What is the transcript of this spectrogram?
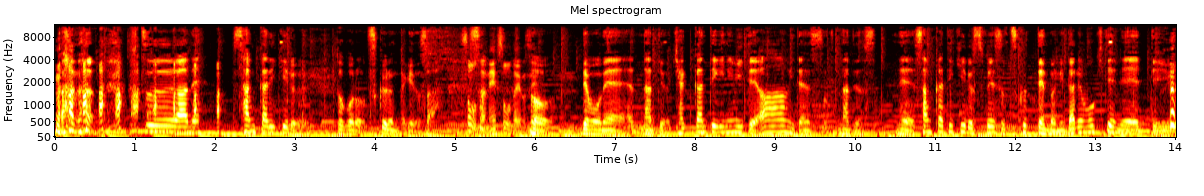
普通はね、参加できるところを作るんだけどさ。そうだね、そうだよね。そう。んでもね、なんていうの、客観的に見て、あーみたいな、そなんていうの、ね、参加できるスペース作ってんのに誰も来てねーっていう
